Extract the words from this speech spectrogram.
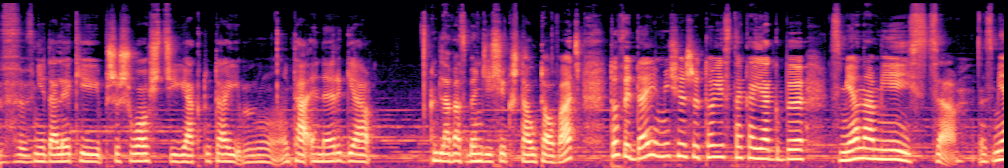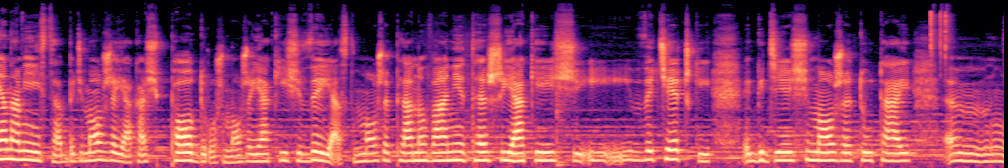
w, w niedalekiej przyszłości, jak tutaj mm, ta energia dla Was będzie się kształtować, to wydaje mi się, że to jest taka jakby zmiana miejsca. Zmiana miejsca, być może jakaś podróż, może jakiś wyjazd, może planowanie też jakiejś i, i wycieczki gdzieś, może tutaj, em,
